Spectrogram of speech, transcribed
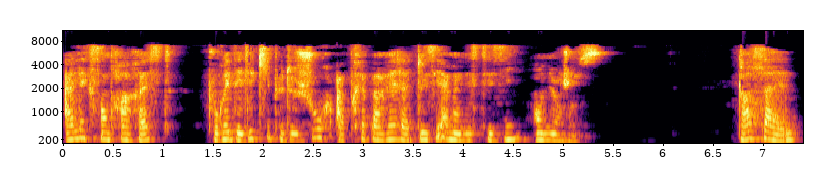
Alexandra reste pour aider l'équipe de jour à préparer la deuxième anesthésie en urgence. Grâce à elle,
